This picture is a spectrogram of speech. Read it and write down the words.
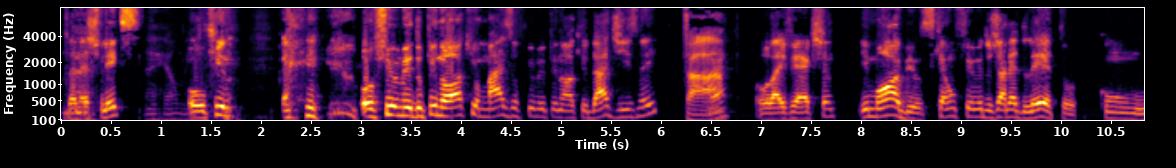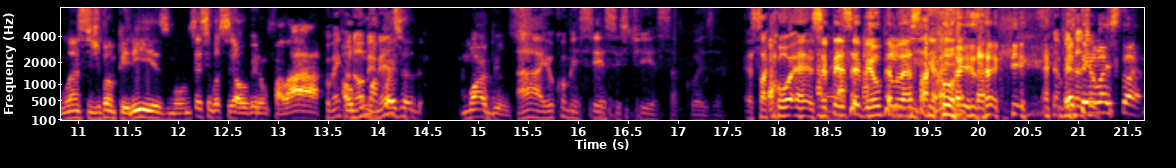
da É. Netflix. É, realmente. O, Pin... o filme do Pinóquio, mais o filme Pinóquio da Disney, Tá. né? o live action. E Morbius, que é um filme do Jared Leto, com um lance de vampirismo. Não sei se vocês já ouviram falar. Como é que é o nome coisa... Morbius. Ah, eu comecei a assistir essa coisa. Essa co... é, você percebeu pelo essa coisa aqui. Eu tenho, eu- uma história,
